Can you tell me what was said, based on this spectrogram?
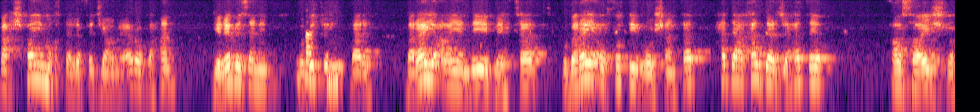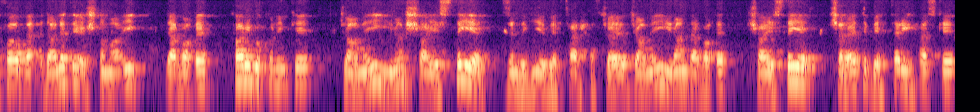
بخش های مختلف جامعه رو به هم گره بزنیم و بله. بتونیم بر برای آینده بهتر و برای افقی روشنتر حداقل در جهت آسایش رفاه و عدالت اجتماعی در واقع کاری بکنیم که جامعه ایران شایسته زندگی بهتر هست. جامعه ایران در واقع شایسته شرایط بهتری هست که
